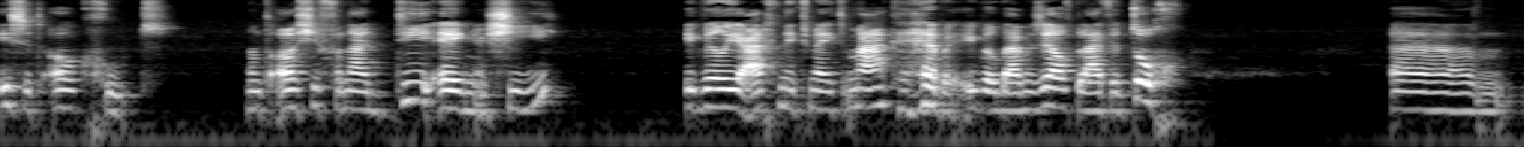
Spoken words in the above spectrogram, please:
is het ook goed. Want als je vanuit die energie ik wil hier eigenlijk niks mee te maken hebben. Ik wil bij mezelf blijven. Toch um,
